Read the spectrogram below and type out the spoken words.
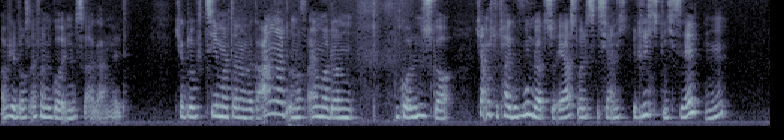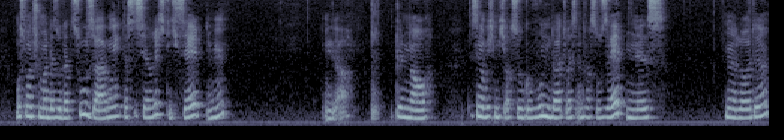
Habe ich einfach eine goldene Ska geangelt. Ich habe, glaube ich, zehnmal miteinander geangelt und auf einmal dann ein goldenes Ska. Ich habe mich total gewundert zuerst, weil es ist ja nicht richtig selten. Muss man schon mal so dazu sagen. Das ist ja richtig selten. Ja, genau. Deswegen habe ich mich auch so gewundert, weil es einfach so selten ist. Ne, Leute.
